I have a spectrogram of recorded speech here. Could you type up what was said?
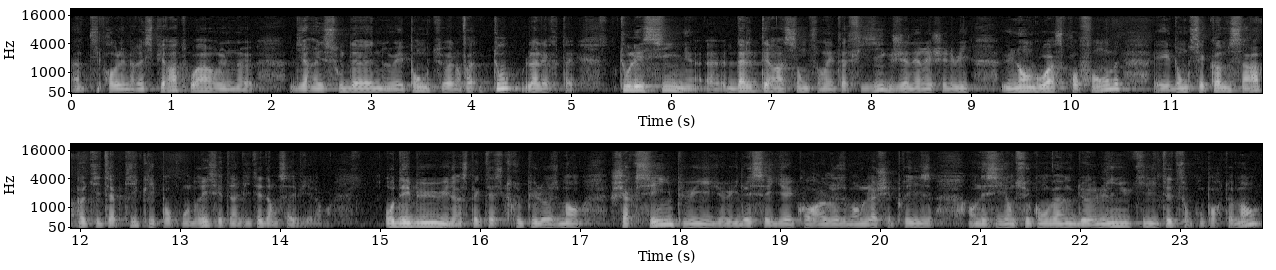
un petit problème respiratoire, une diarrhée soudaine et ponctuelle, enfin tout l'alertait. tous les signes euh, d'altération de son état physique généraient chez lui une angoisse profonde, et donc c'est comme ça, petit à petit, que l'hypochondrie s'est invitée dans sa vie. Au début, il inspectait scrupuleusement chaque signe, puis euh, il essayait courageusement de lâcher prise en essayant de se convaincre de l'inutilité de son comportement.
